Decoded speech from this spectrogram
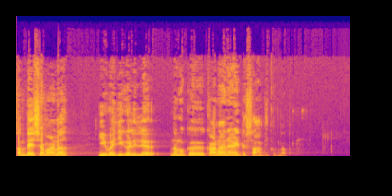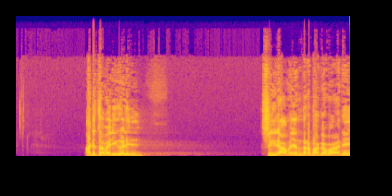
സന്ദേശമാണ് ഈ വരികളിൽ നമുക്ക് കാണാനായിട്ട് സാധിക്കുന്നത്. അടുത്ത വരികളിൽ ശ്രീരാമചന്ദ്ര ഭഗവാനെ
